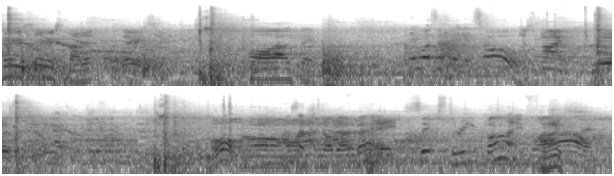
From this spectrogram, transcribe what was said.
very serious about it. Very sick. Oh, that was big. It wasn't big at all. Just fine. Lewis. Oh, that's actually not that bad. Six, three, five. Nice.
